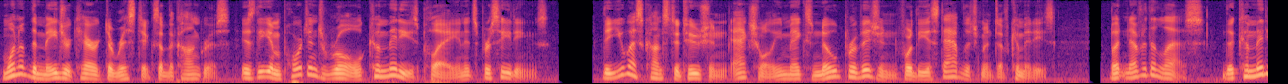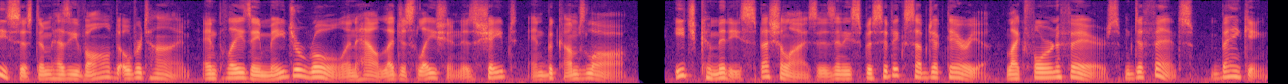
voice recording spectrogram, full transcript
One of the major characteristics of the Congress is the important role committees play in its proceedings. The U.S. Constitution actually makes no provision for the establishment of committees, but nevertheless, the committee system has evolved over time and plays a major role in how legislation is shaped and becomes law. Each committee specializes in a specific subject area, like foreign affairs, defense, banking,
